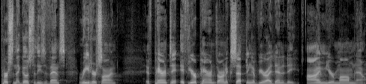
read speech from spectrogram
person that goes to these events. Read her sign. If parenting, if your parents aren't accepting of your identity, I'm your mom now.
